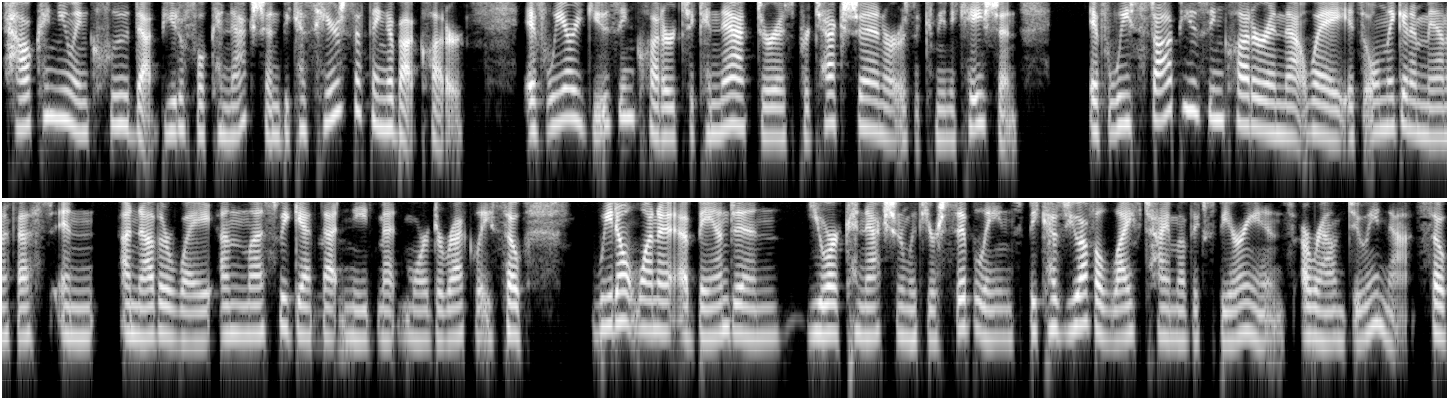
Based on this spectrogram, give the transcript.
how can you include that beautiful connection? Because here's the thing about clutter if we are using clutter to connect or as protection or as a communication, if we stop using clutter in that way, it's only going to manifest in another way unless we get that mm-hmm. need met more directly. So we don't want to abandon your connection with your siblings because you have a lifetime of experience around doing that. So,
